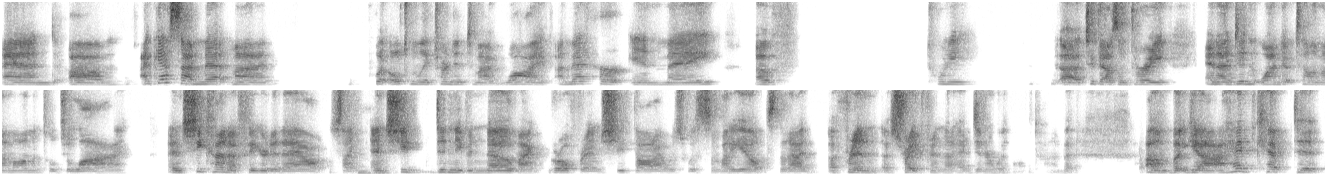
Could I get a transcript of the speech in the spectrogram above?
And um, I guess I met my, what ultimately turned into my wife, I met her in May of 20, uh, 2003. And I didn't wind up telling my mom until July. And she kind of figured it out. It's like, Mhm. and she didn't even know my girlfriend. She thought I was with somebody else that I, a friend, a straight friend that I had dinner with all the time. But um, but yeah, I had kept it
